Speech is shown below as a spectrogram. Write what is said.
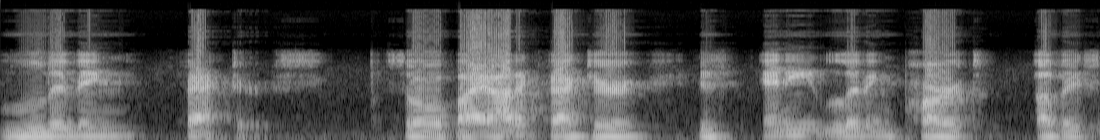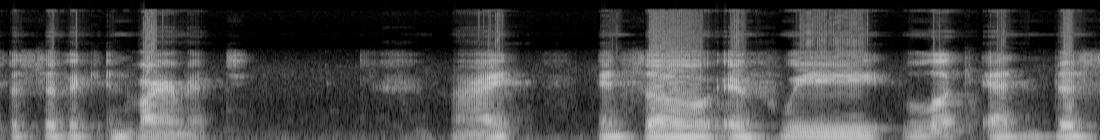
living factors. So a biotic factor is any living part of a specific environment. Alright? And so if we look at this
